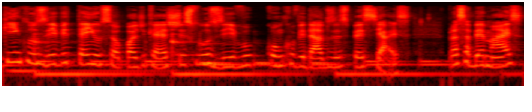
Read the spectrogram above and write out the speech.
que inclusive tem o seu podcast exclusivo com convidados especiais. Para saber mais,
